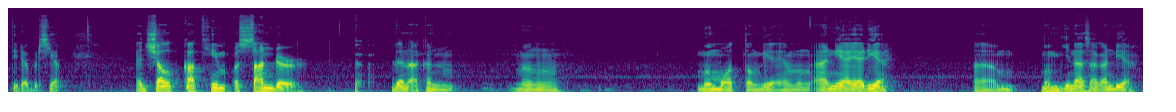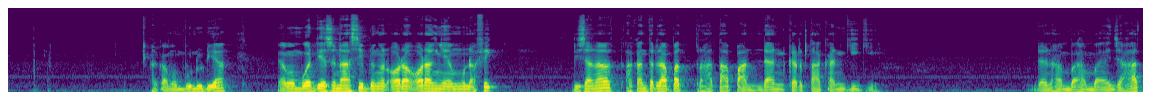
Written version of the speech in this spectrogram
tidak bersiap and shall cut him asunder dan akan meng, memotong dia ya menganiaya dia um, membinasakan dia akan membunuh dia dan membuat dia senasib dengan orang-orang yang munafik di sana akan terdapat ratapan dan kertakan gigi dan hamba-hamba yang jahat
